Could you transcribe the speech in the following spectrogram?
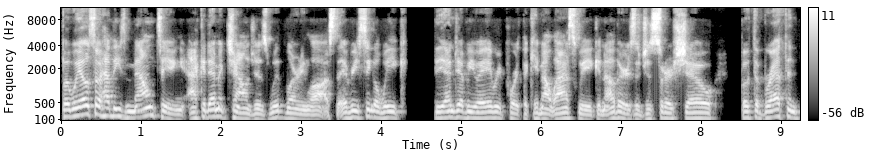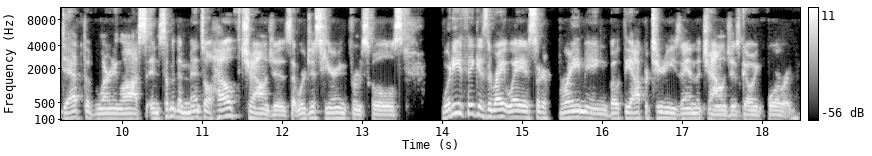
but we also have these mounting academic challenges with learning loss. Every single week, the NWEA report that came out last week and others that just sort of show both the breadth and depth of learning loss and some of the mental health challenges that we're just hearing from schools. What do you think is the right way of sort of framing both the opportunities and the challenges going forward?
